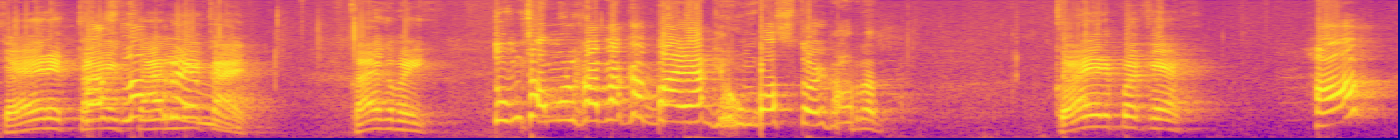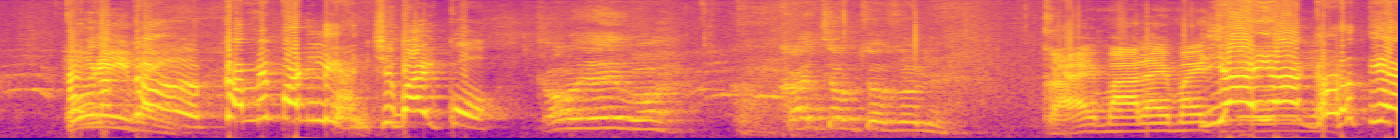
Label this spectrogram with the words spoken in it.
काय रे काय कसलं चाललंय प्रेम काय? काय बाई? तुमचा मुलगा बघा बाया घेऊन बसतोय घरात. काय रे पक्या? हा? कोण बाई? कमी पडली ह्यांची बायको. काय आहे बा. काय चौथा चालू काय मला माहिती या या घरात या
